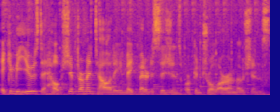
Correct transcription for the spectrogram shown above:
It can be used to help shift our mentality, make better decisions, or control our emotions.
